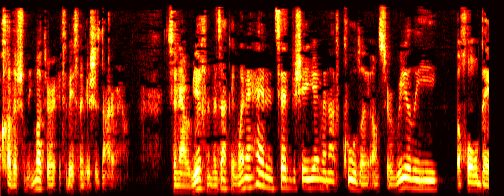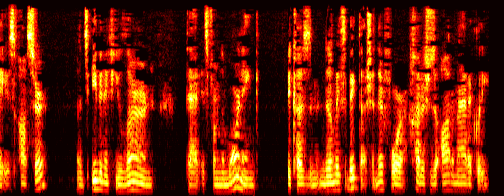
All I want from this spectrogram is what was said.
chadash will be mutter if the base Mikdash is not around. So now Rabbi Yochanan Zakai went ahead and said v'shei yemanav kulay aser. Really, the whole day is aser. Even if you learn that it's from the morning, because no makes a big dash, and therefore Chadash is automatically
